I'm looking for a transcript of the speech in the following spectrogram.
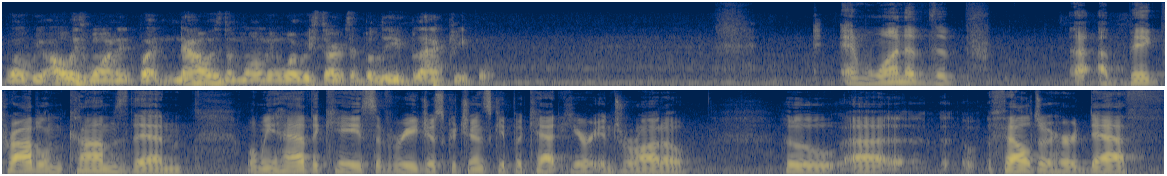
what we always wanted, but now is the moment where we start to believe black people. And one of the a, big problem comes then when we have the case of Regis Korchinski Paquet here in Toronto, who uh, fell to her death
